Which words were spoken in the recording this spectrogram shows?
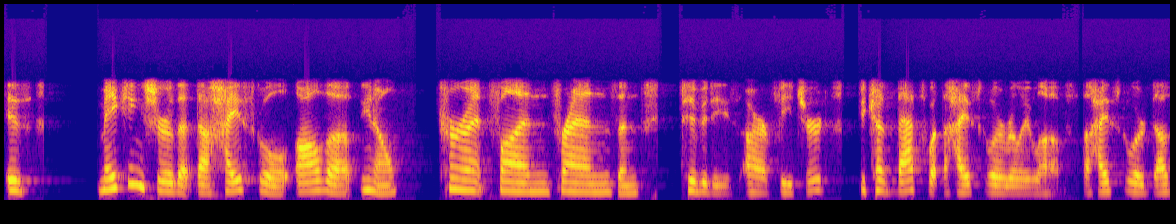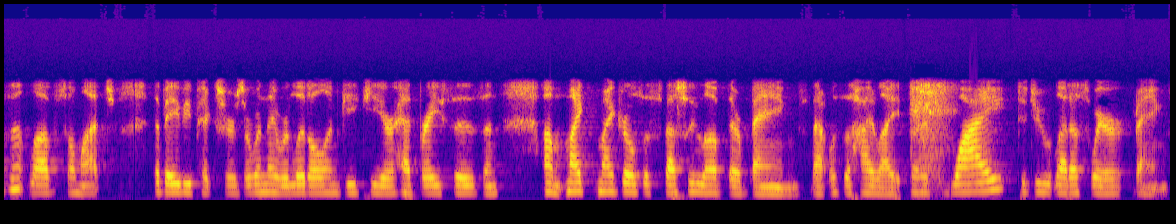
is making sure that the high school, all the you know current fun friends and activities are featured because that's what the high schooler really loves. The high schooler doesn't love so much the baby pictures or when they were little and geeky or had braces and um my my girls especially loved their bangs. That was the highlight. But it's, why did you let us wear bangs?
